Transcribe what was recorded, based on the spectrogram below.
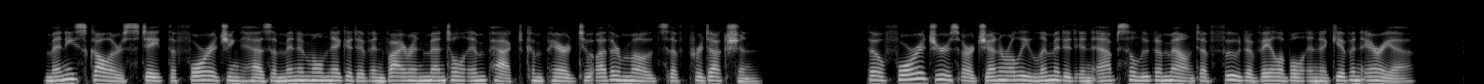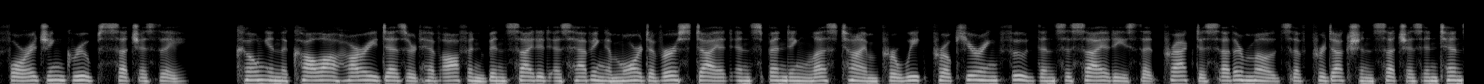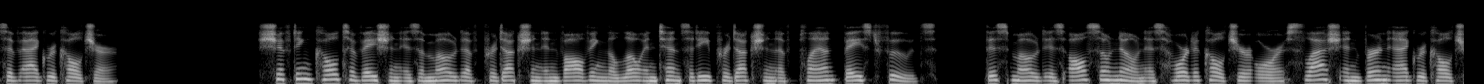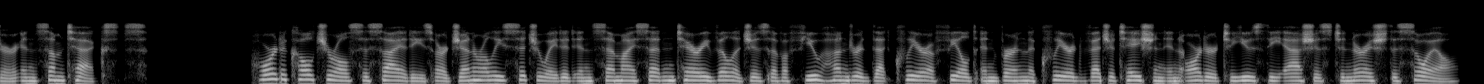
Many scholars state the foraging has a minimal negative environmental impact compared to other modes of production. Though foragers are generally limited in absolute amount of food available in a given area, foraging groups such as the !Kung in the Kalahari Desert have often been cited as having a more diverse diet and spending less time per week procuring food than societies that practice other modes of production such as intensive agriculture. Shifting cultivation is a mode of production involving the low-intensity production of plant-based foods. This mode is also known as horticulture or slash and burn agriculture in some texts. Horticultural societies are generally situated in semi-sedentary villages of a few hundred that clear a field and burn the cleared vegetation in order to use the ashes to nourish the soil.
